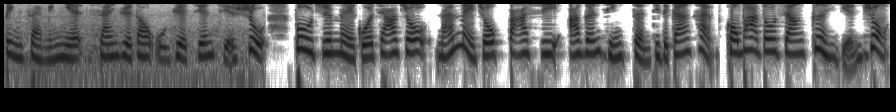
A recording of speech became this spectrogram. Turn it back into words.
并在明年三月到五月间结束。不止美国加州、南美洲巴西、阿根廷等地的干旱，恐怕都将更严重，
